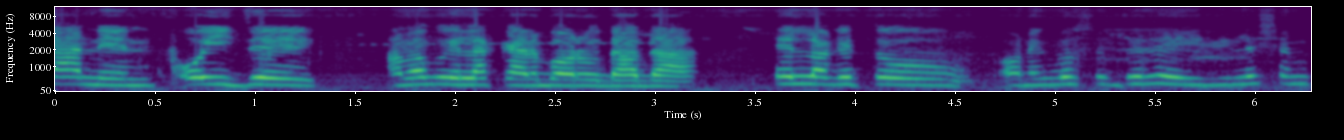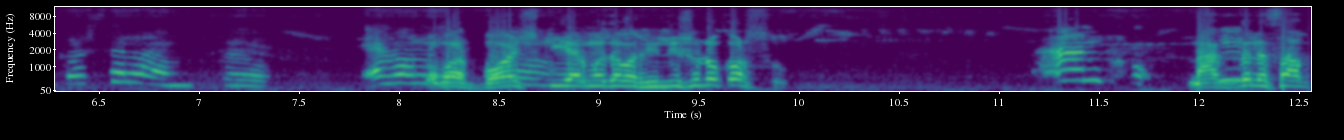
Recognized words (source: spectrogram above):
জানেন ওই যে আমাকে এলাকার বড় দাদা। এর লগে তো অনেক বছর ধরে এই রিলেশন করছিলাম তো এখন তোমার বয়স কি? এর মধ্যে আবার রিলেশনও করছ? নাক দিলে চাপ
